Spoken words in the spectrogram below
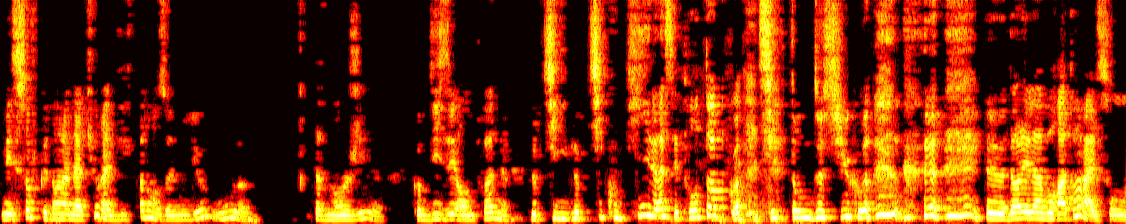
Mais sauf que dans la nature, elles vivent pas dans un milieu où euh, elles peuvent manger, euh, comme disait Antoine, le petit, le petit cookie là, c'est trop top quoi. si elles tombent dessus quoi. Euh, dans les laboratoires, elles sont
